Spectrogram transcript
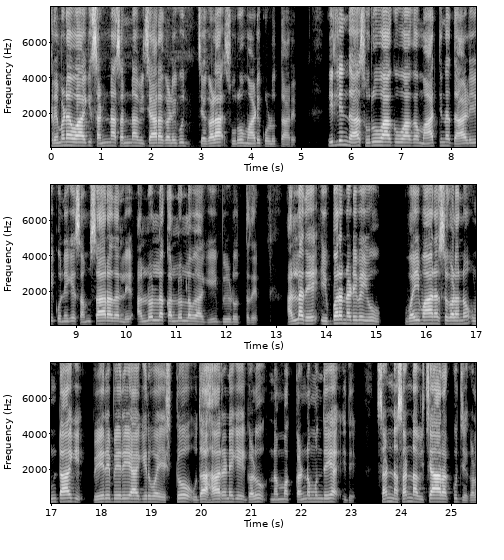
ಕ್ರಮೇಣವಾಗಿ ಸಣ್ಣ ಸಣ್ಣ ವಿಚಾರಗಳಿಗೂ ಜಗಳ ಶುರು ಮಾಡಿಕೊಳ್ಳುತ್ತಾರೆ. ಇಲ್ಲಿಂದ ಶುರುವಾಗುವಾಗ ಮಾತಿನ ದಾಳಿ ಕೊನೆಗೆ ಸಂಸಾರದಲ್ಲಿ ಅಲ್ಲೊಲ್ಲ ಕಲ್ಲೊಲ್ಲವಾಗಿ ಬೀಡುತ್ತದೆ ಅಲ್ಲದೆ ಇಬ್ಬರ ನಡುವೆಯೂ ವೈಮಾನಸ್ಸುಗಳನ್ನು ಉಂಟಾಗಿ ಬೇರೆ ಬೇರೆಯಾಗಿರುವ ಎಷ್ಟೋ ಉದಾಹರಣೆಗೆಗಳು ನಮ್ಮ ಕಣ್ಣು ಮುಂದೆಯೇ ಇದೆ. ಸಣ್ಣ ಸಣ್ಣ ವಿಚಾರಕ್ಕೂ ಜಗಳ.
